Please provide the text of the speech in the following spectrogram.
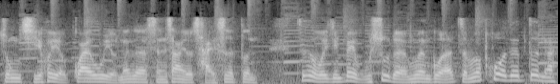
中期会有怪物有那个身上有彩色盾，这个我已经被无数的人问过了，怎么破这个盾呢？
